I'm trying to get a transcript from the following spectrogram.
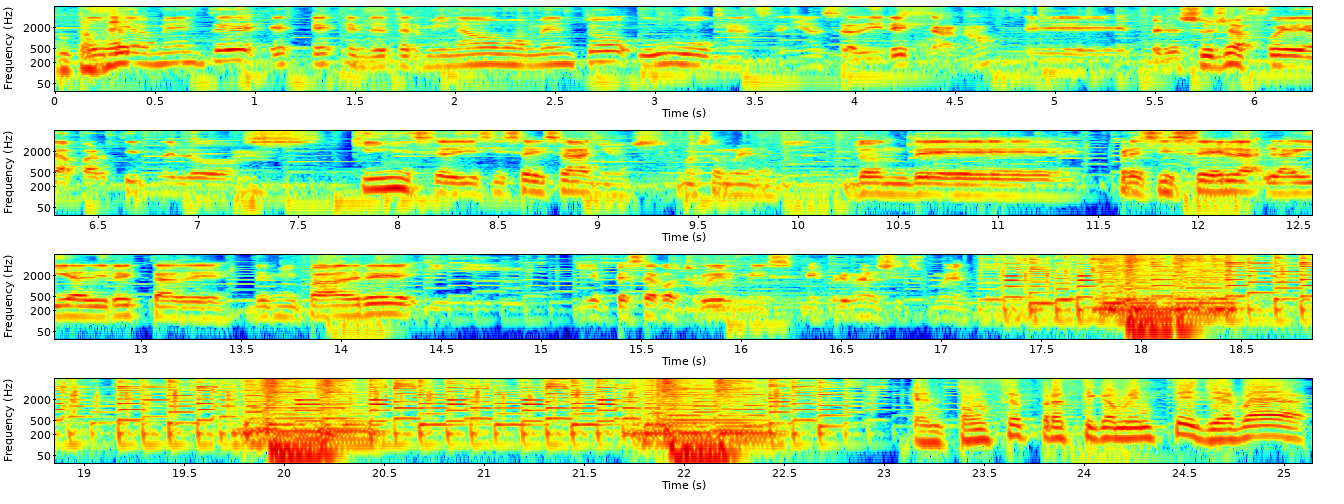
Entonces, Obviamente, e- e- en determinado momento hubo una enseñanza directa, ¿no? Eh, pero eso ya fue a partir de los 15, 16 años, más o menos, donde precisé la, la guía directa de, de mi padre y, y empecé a construir mis, mis primeros instrumentos. entonces prácticamente llevas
